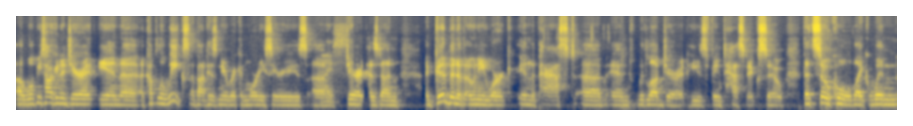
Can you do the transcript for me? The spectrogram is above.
Uh, we'll be talking to Jarrett in uh, a couple of weeks about his new Rick and Morty series. Uh, nice. Jarrett has done a good bit of Oni work in the past, um, and we love Jarrett. He's fantastic. So that's so cool. Like when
